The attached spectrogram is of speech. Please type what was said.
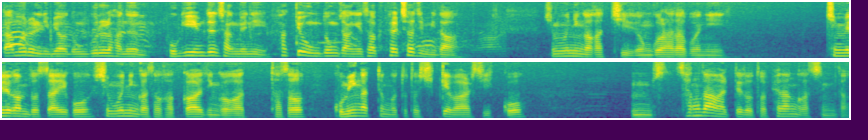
땀을 흘리며 농구를 하는 보기 힘든 장면이 학교 운동장에서 펼쳐집니다. 신부님과 같이 농구를 하다 보니 친밀감도 쌓이고 신부님과 더 가까워진 것 같아서 고민 같은 것도 더 쉽게 말할 수 있고 음, 상담할 때도 더 편한 것 같습니다.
